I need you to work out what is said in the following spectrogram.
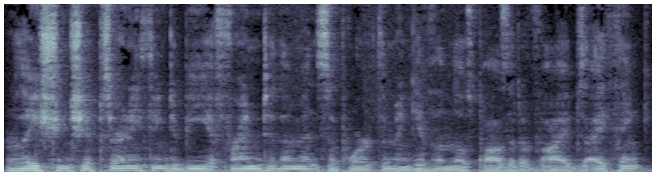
relationships or anything, to be a friend to them and support them and give them those positive vibes. I think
